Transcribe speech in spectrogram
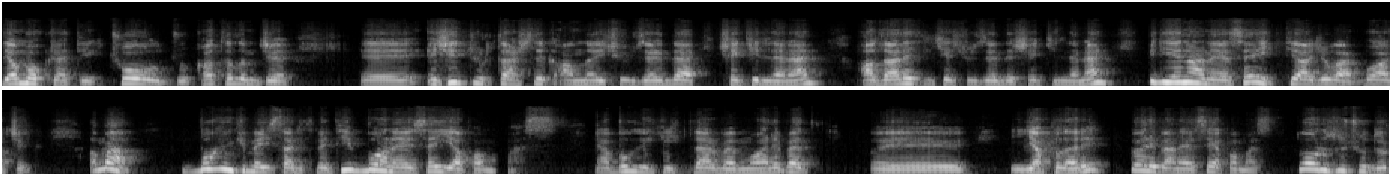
demokratik, çoğulcu, katılımcı e, eşit yurttaşlık anlayışı üzerinde şekillenen, adalet ilkesi üzerinde şekillenen bir yeni anayasaya ihtiyacı var. Bu açık. Ama bugünkü meclis aritmetiği bu anayasayı yapamaz. Yani bugünkü iktidar ve muhalefet e, yapıları böyle bir anayasa yapamaz. Doğrusu şudur.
